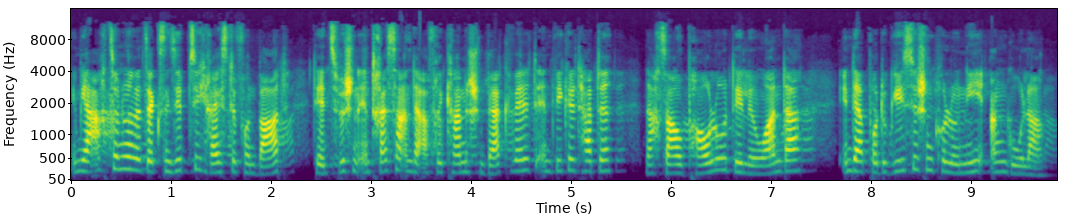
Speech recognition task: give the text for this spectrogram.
Im Jahr 1876 reiste von Barth, der inzwischen Interesse an der afrikanischen Bergwelt entwickelt hatte, nach Sao Paulo de Luanda in der portugiesischen Kolonie Angola.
